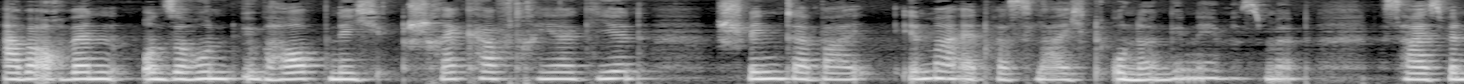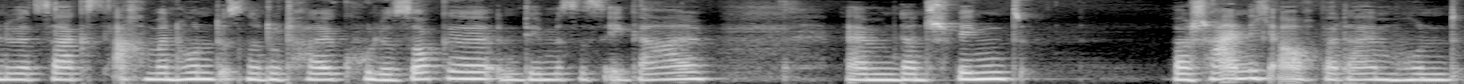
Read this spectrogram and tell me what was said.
Aber auch wenn unser Hund überhaupt nicht schreckhaft reagiert, schwingt dabei immer etwas leicht Unangenehmes mit. Das heißt, wenn du jetzt sagst, ach, mein Hund ist eine total coole Socke, dem ist es egal, ähm, dann schwingt wahrscheinlich auch bei deinem Hund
